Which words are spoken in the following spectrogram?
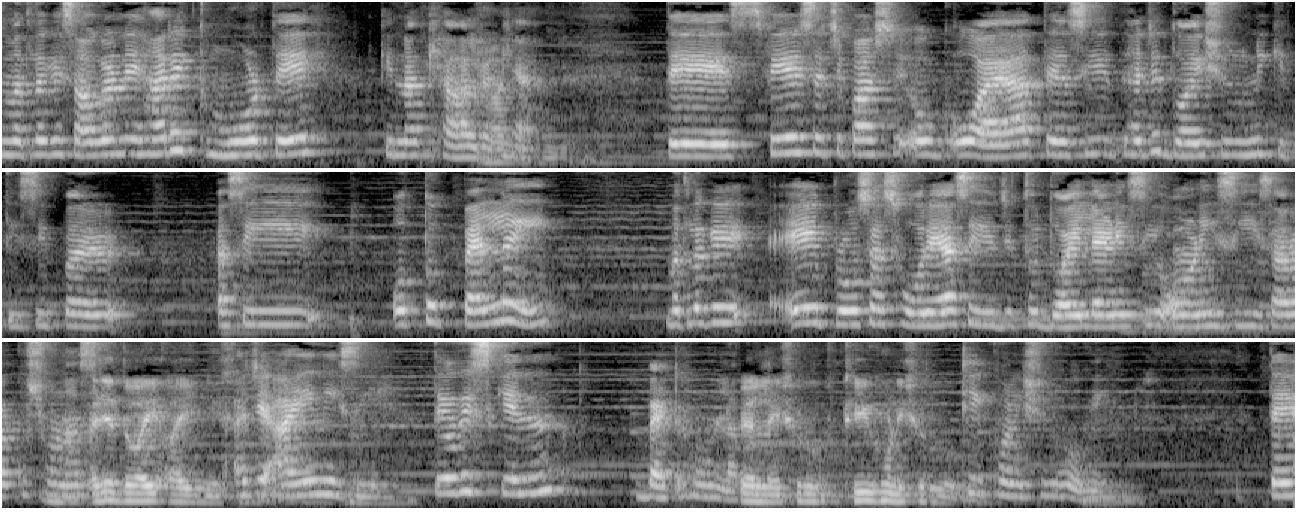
ਮਤਲਬ ਕਿ ਸਾਗਰ ਨੇ ਹਰ ਇੱਕ ਮੋੜ ਤੇ ਕਿੰਨਾ ਖਿਆਲ ਰੱਖਿਆ। ਤੇ ਫਿਰ ਸੱਚੇ ਪਾਸੇ ਉਹ ਉਹ ਆਇਆ ਤੇ ਅਸੀਂ ਹਜੇ ਦਵਾਈ ਸ਼ੁਰੂ ਨਹੀਂ ਕੀਤੀ ਸੀ ਪਰ ਅਸੀਂ ਉਹ ਤੋਂ ਪਹਿਲਾਂ ਹੀ ਮਤਲਬ ਕਿ ਇਹ ਪ੍ਰੋਸੈਸ ਹੋ ਰਿਹਾ ਸੀ ਜਿੱਥੋਂ ਦਵਾਈ ਲੈਣੀ ਸੀ ਆਉਣੀ ਸੀ ਸਾਰਾ ਕੁਝ ਹੋਣਾ ਸੀ। ਅਜੇ ਦਵਾਈ ਆਈ ਨਹੀਂ ਸੀ। ਹਜੇ ਆਈ ਨਹੀਂ ਸੀ ਤੇ ਉਹਦੀ ਸਕਿਨ ਬੈਟਰ ਹੋਣ ਲੱਗ ਪਹਿਲਾਂ ਹੀ ਸ਼ੁਰੂ ਠੀਕ ਹੋਣੀ ਸ਼ੁਰੂ ਹੋ ਗਈ। ਠੀਕ ਹੋਣੀ ਸ਼ੁਰੂ ਹੋ ਗਈ। ਤੇ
